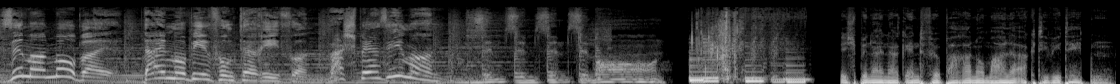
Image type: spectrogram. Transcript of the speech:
Simon Mobile, dein Mobilfunktarif von Waschbär Simon. Sim, sim, sim, Simon. Ich bin ein Agent für paranormale Aktivitäten.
